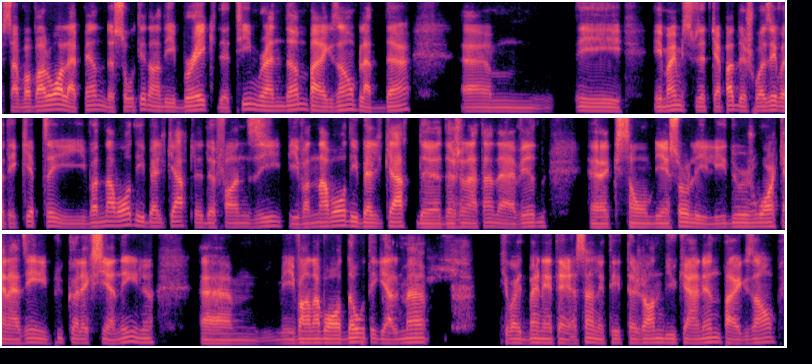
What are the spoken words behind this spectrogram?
ça va valoir la peine de sauter dans des breaks de Team Random, par exemple, là-dedans. Euh, et, même si vous êtes capable de choisir votre équipe, il va en avoir des belles cartes de Fonzie, puis il va en avoir des belles cartes de, Jonathan David, euh, qui sont bien sûr les, deux joueurs canadiens les plus collectionnés. Euh, mais il va en avoir d'autres également qui vont être bien intéressants. Tu as John Buchanan, par exemple.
